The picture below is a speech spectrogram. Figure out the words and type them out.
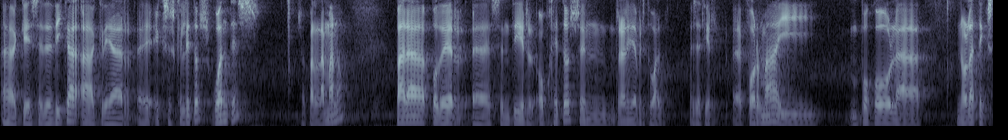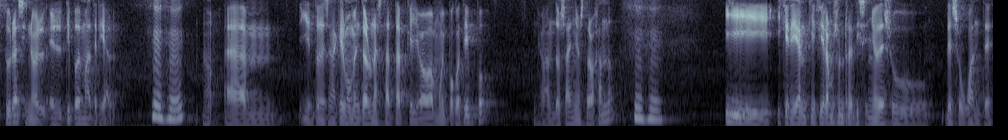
ah, que se dedica a crear eh, exoesqueletos, guantes, o sea, para la mano, para poder eh, sentir objetos en realidad virtual. Es decir, eh, forma y un poco la, no la textura, sino el- el tipo de material. Am, y entonces en aquel momento era una startup que llevaba muy poco tiempo, llevaban dos años trabajando, y, y querían que hiciéramos un rediseño de su, de su guante,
